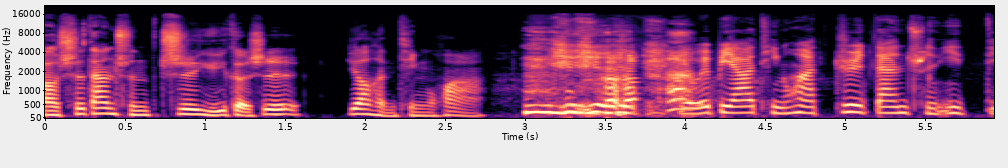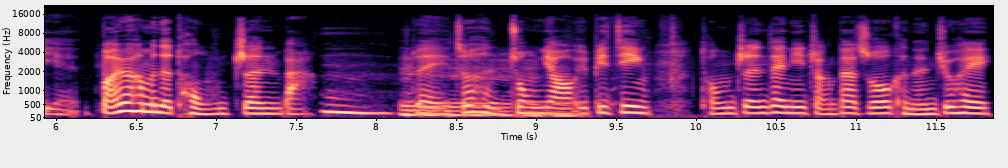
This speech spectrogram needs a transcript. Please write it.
保持单纯之余，可是要很听话，也未必要听话，就是单纯一点，保佑他们的童真吧。嗯，对，这很重要，因为毕竟童真在你长大之后，可能就会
